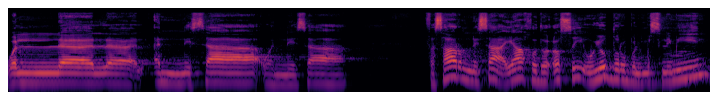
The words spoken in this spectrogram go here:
والنساء والنساء. فصاروا النساء ياخذوا عصي ويضربوا المسلمين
